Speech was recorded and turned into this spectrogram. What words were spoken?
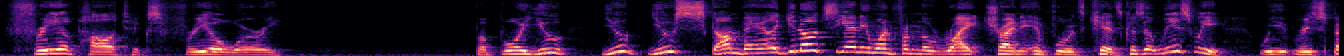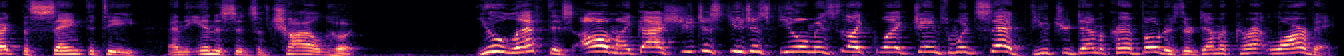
free of politics, free of worry. But boy, you you you scumbag. Like you don't see anyone from the right trying to influence kids because at least we we respect the sanctity and the innocence of childhood. You leftists oh my gosh you just you just view them as like like james wood said future democrat voters they're democrat larvae.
